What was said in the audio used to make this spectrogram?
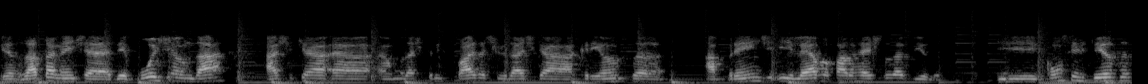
Exatamente. É, depois de andar, acho que é, é, é uma das principais atividades que a criança aprende e leva para o resto da vida. E com certeza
